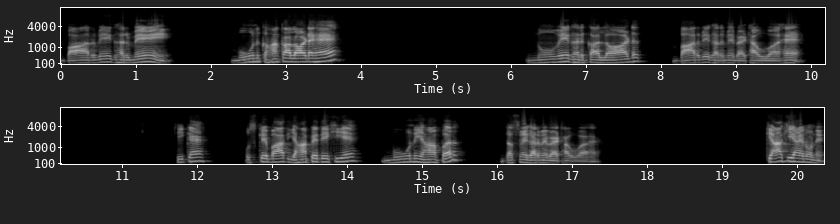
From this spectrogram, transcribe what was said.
बारहवें घर में। मून कहाँ का लॉर्ड है? नौवें घर का लॉर्ड बारहवें घर में बैठा हुआ है। ठीक है? उसके बाद यहाँ पे देखिए, मून यहाँ पर दसवें घर में बैठा हुआ है। क्या किया इन्होंने?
